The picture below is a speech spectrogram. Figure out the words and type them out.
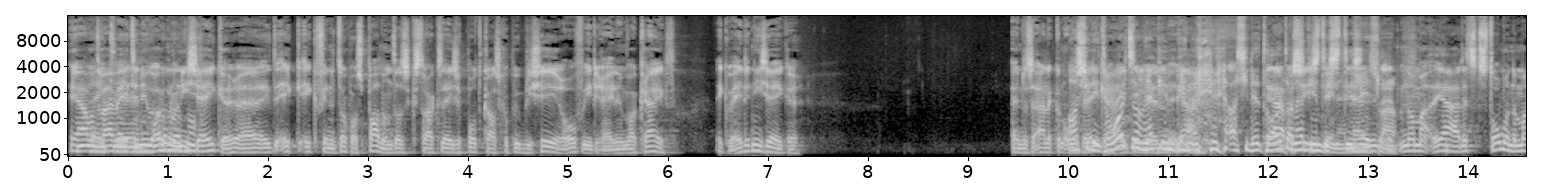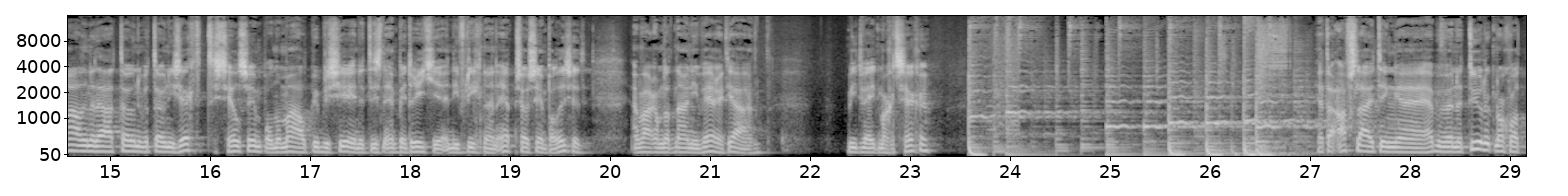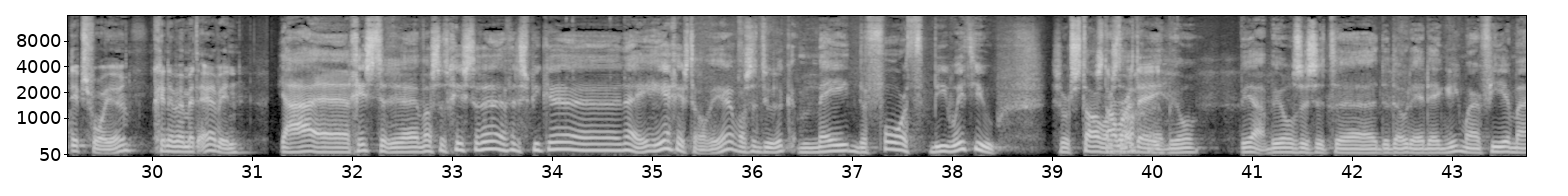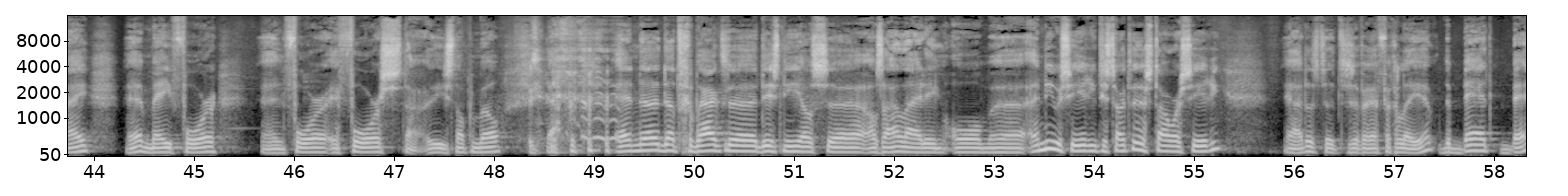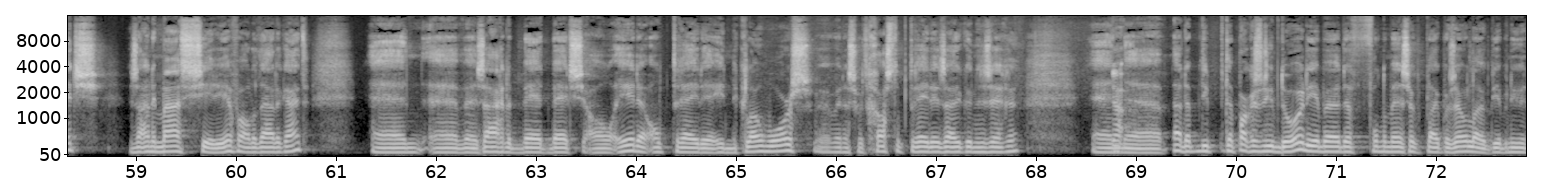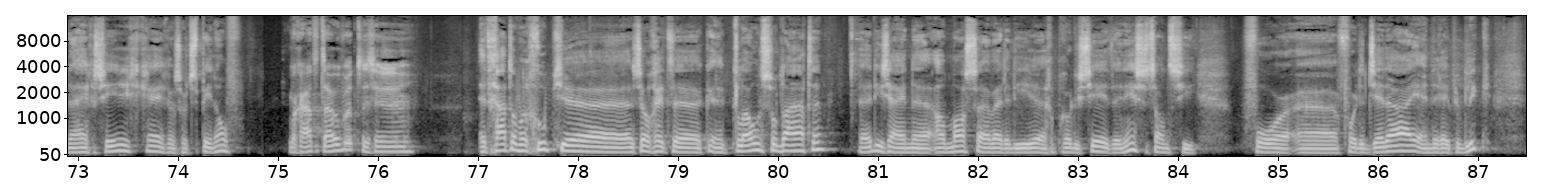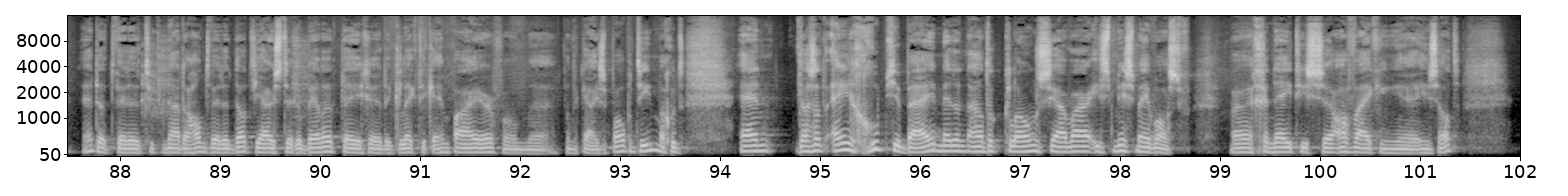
Ja, want wij weten nu ook nog niet zeker. Ik, ik, ik vind het toch wel spannend als ik straks deze podcast ga publiceren... of iedereen hem wel krijgt. Ik weet het niet zeker. En dat is eigenlijk een Als je dit onzekerheid. hoort, dan heb je hem die we- binnen. Als je dit hoort, dan heb je hem precies. binnen. Het is, Nee, het is, normaal, ja, dat is het stomme. Normaal inderdaad, Tony, wat Tony zegt. Het is heel simpel. Normaal publiceer je het. Is een mp3'tje en die vliegt naar een app. Zo simpel is het. En waarom dat nou niet werkt, ja... Wie het weet mag het zeggen. Ja, ter afsluiting eh, hebben we natuurlijk nog wat tips voor je. Beginnen we met Erwin. Ja, eh, gisteren eh, was het gisteren, even de speaker. eh, nee, eergisteren alweer. Was het natuurlijk May the 4th be with you. Een soort Star Wars, Star Wars dag. Day. Bij, on- ja, bij ons is het eh, de dode herdenking, maar 4 mei, hè, May 4. En voor eh, Force, nou, die snappen hem wel. Ja. en eh, dat gebruikt Disney als, als aanleiding om een nieuwe serie te starten, een Star Wars serie. Ja, dat, is- dat is weer even geleden. The Bad Batch. Dat is een animatieserie, hè, voor alle duidelijkheid. En we zagen de Bad Batch al eerder optreden in de Clone Wars. Met een soort gastoptreden, zou je kunnen zeggen. En Ja. eh, nou, daar, die, daar pakken ze nu op door. Die hebben, dat vonden mensen ook blijkbaar zo leuk. Die hebben nu een eigen serie gekregen, een soort spin-off. Waar gaat het over? Het is, eh, Het gaat om een groepje eh, zogeheten uh, kloonsoldaten. Die zijn al massa werden die geproduceerd in eerste instantie voor, voor de Jedi en de Republiek. Dat werden natuurlijk na de hand werden dat juist de rebellen tegen de Galactic Empire van, van de keizer Palpatine. Maar goed, en daar zat één groepje bij met een aantal clones ja, waar iets mis mee was. Waar een genetische afwijking eh, in zat.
